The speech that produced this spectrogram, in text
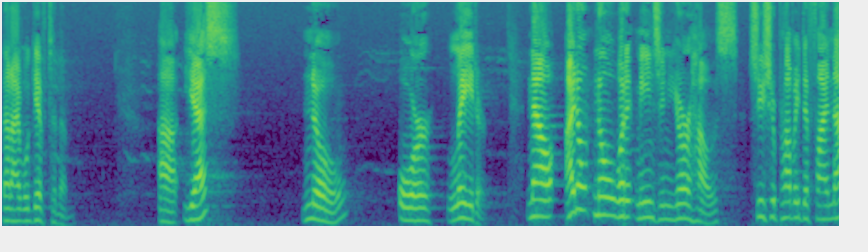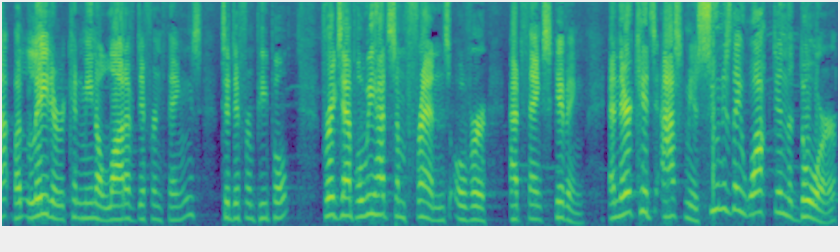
that I will give to them uh, yes, no, or later. Now, I don't know what it means in your house, so you should probably define that, but later can mean a lot of different things to different people. For example, we had some friends over at Thanksgiving, and their kids asked me as soon as they walked in the door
